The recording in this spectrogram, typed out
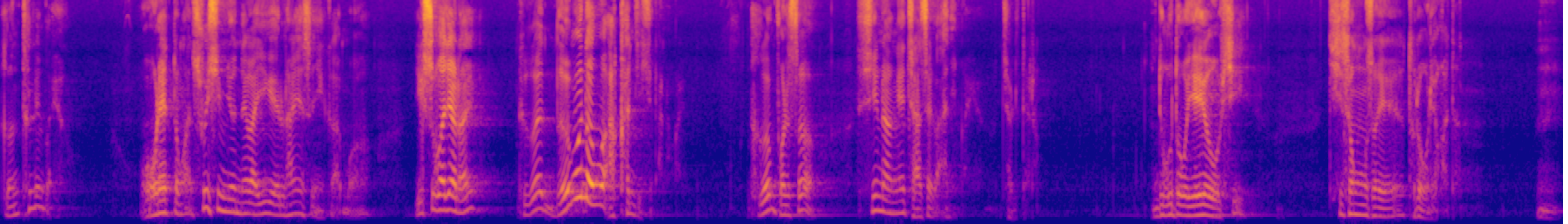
그건 틀린 거예요. 오랫동안 수십 년 내가 이 교회를 다녔으니까 뭐 익숙하잖아요. 그건 너무너무 악한 짓이라는 거예요. 그건 벌써 신앙의 자세가 아닌 거예요. 절대로. 누구도 예외 없이 지성소에 들어오려거든. 음,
